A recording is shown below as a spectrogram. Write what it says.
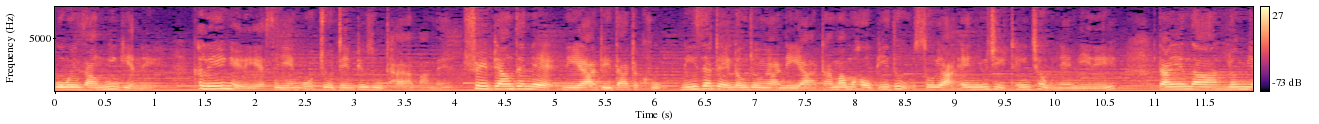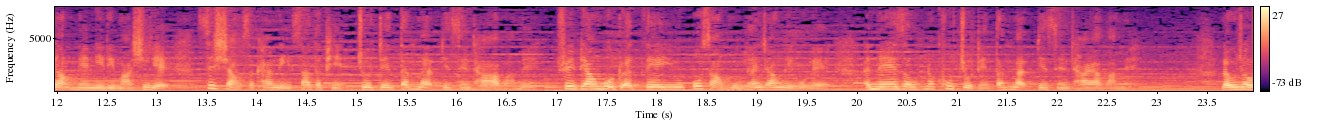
ကိုဝင်ဆောင်မိခင်တွေ ကလေးငယ်တွေရဲ့စည်ရင်းကိုကြိုတင်ပြုစုထားရပါမယ်။ရွှေပြောင်းတဲ့နေရာဒေတာတစ်ခုနီးစပ်တဲ့လုံခြုံရာနေရာဒါမှမဟုတ်ပြည်သူအစိုးရ NUG ထိန်းချုပ်နယ်မြေတွေတိုင်းရင်းသားလွတ်မြောက်နယ်မြေတွေမှာရှိတဲ့စစ်ရှောင်စခန်းတွေစသဖြင့်ကြိုတင်သတ်မှတ်ပြင်ဆင်ထားရပါမယ်။ရွှေပြောင်းဖို့အတွက်သယ်ယူပို့ဆောင်မှုလမ်းကြောင်းတွေကိုလည်းအနည်းဆုံးနှစ်ခုကြိုတင်သတ်မှတ်ပြင်ဆင်ထားရပါမယ်။လုံခြုံ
